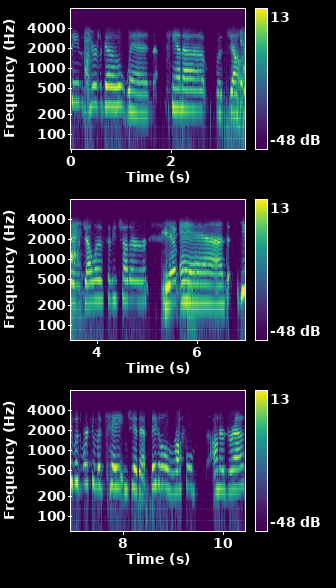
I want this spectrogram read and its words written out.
scenes years ago when Tana was jealous? They were jealous of each other, Yep. and he was working with Kate, and she had that big old ruffle on her dress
